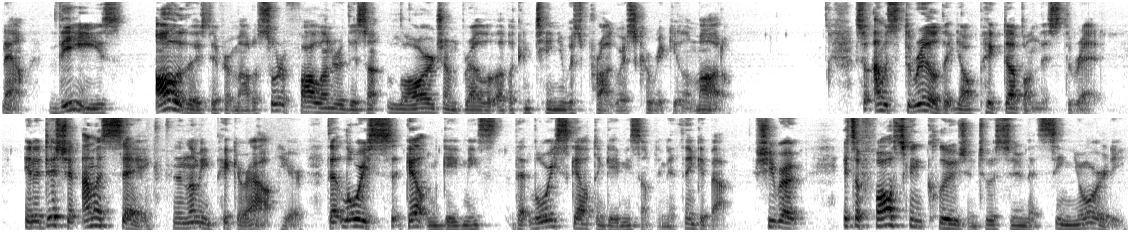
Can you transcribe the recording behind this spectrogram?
Now, these all of those different models sort of fall under this uh, large umbrella of a continuous progress curriculum model. So I was thrilled that y'all picked up on this thread. In addition, I must say, and let me pick her out here, that Lori Skelton gave me that Lori Skelton gave me something to think about. She wrote, "It's a false conclusion to assume that seniority,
